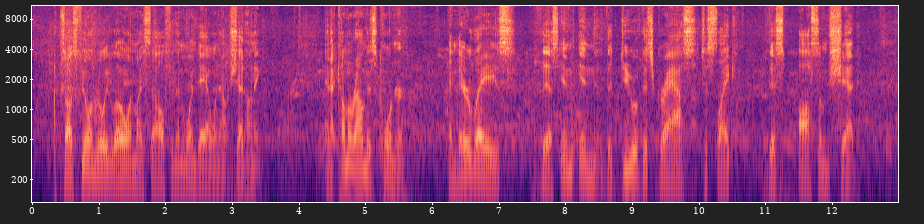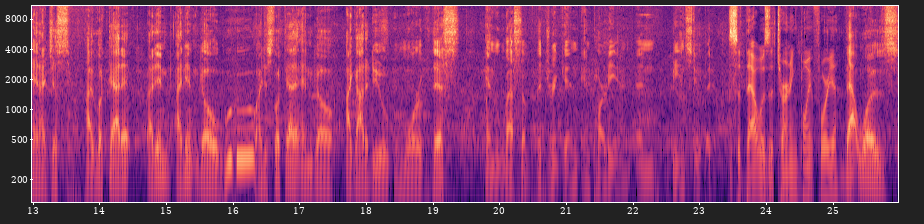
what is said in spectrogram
so I was feeling really low on myself, and then one day I went out shed hunting, and I come around this corner, and there lays this in in the dew of this grass, just like this awesome shed. And I just I looked at it. I didn't I didn't go woohoo. I just looked at it and go, I got to do more of this and less of the drinking and partying and being stupid. So that was a turning point for you. That was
